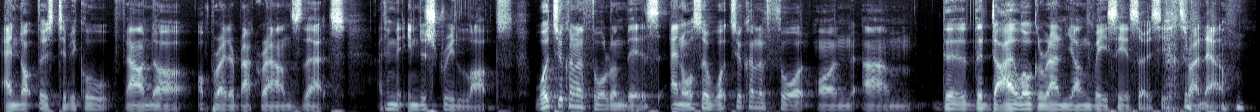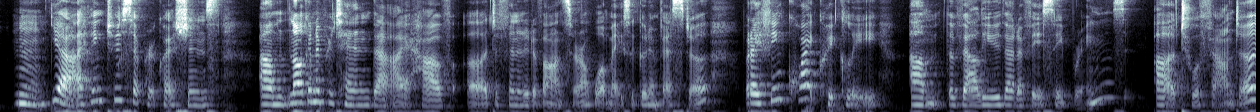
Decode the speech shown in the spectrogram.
and not those typical founder operator backgrounds that I think the industry loves. What's your kind of thought on this, and also what's your kind of thought on um, the the dialogue around young VC associates right now? mm, yeah, I think two separate questions. I'm not going to pretend that I have a definitive answer on what makes a good investor, but I think quite quickly um, the value that a VC brings uh, to a founder,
